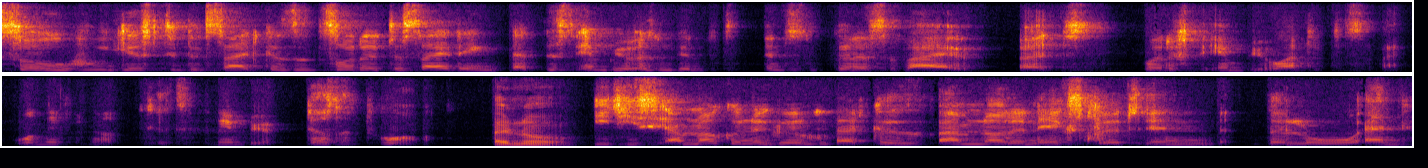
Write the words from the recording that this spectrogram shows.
so who gets to decide? Because it's sort of deciding that this embryo isn't going to, survive. But what if the embryo wanted to survive? We'll never know because the embryo doesn't talk. I know. etc. I'm not going to go into that because I'm not an expert in the law and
